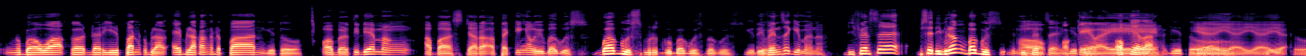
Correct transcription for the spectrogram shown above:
ngebawa ke dari depan ke belakang eh belakang ke depan gitu. Oh berarti dia emang apa secara attackingnya lebih bagus. Bagus menurut gue bagus bagus gitu. Defense-nya gimana? Defense-nya bisa dibilang bagus defense-nya oke gitu. lah ya. Oke lah gitu. Iya iya iya iya. Gitu.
